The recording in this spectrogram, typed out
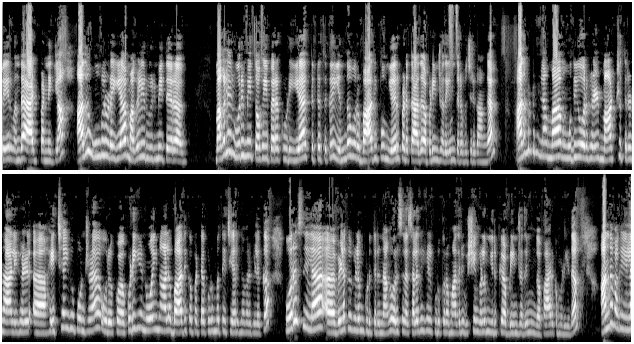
பேர் வந்து ஆட் பண்ணிக்கலாம். அது உங்களுடைய மகளிர் உரிமை தேர மகளிர் உரிமை தொகை பெறக்கூடிய திட்டத்துக்கு எந்த ஒரு பாதிப்பும் ஏற்படுத்தாது அப்படின்றதையும் தெரிவிச்சிருக்காங்க. அது மட்டும் இல்லாம முதியோர்கள் மாற்றுத்திறனாளிகள் ஹெச்ஐவி போன்ற ஒரு கொ- கொடிய நோயினால பாதிக்கப்பட்ட குடும்பத்தை சேர்ந்தவர்களுக்கு ஒரு சில அஹ், விலக்குகளும் கொடுத்திருந்தாங்க. ஒரு சில சலுகைகள் கொடுக்குற மாதிரி விஷயங்களும் இருக்கு அப்படின்றதையும் இங்க பார்க்க முடியுது. அந்த வகையில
